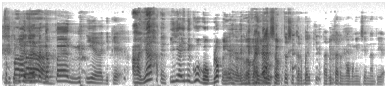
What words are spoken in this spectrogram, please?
gitu Kepala. juga ke depan. iya kayak ayah? Eh, iya ini gue goblok ya. Ah, bapaknya itu, Usop itu scene terbaik tapi ntar ngomongin scene nanti ya.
